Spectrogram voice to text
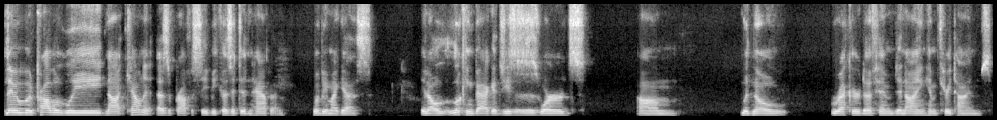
They would probably not count it as a prophecy because it didn't happen, would be my guess you know, looking back at Jesus' words, um, with no record of him denying him three times,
